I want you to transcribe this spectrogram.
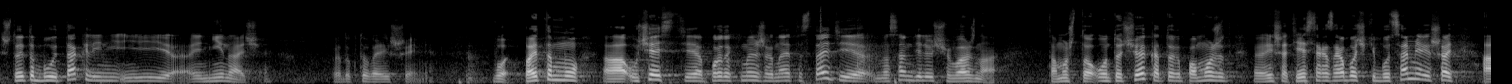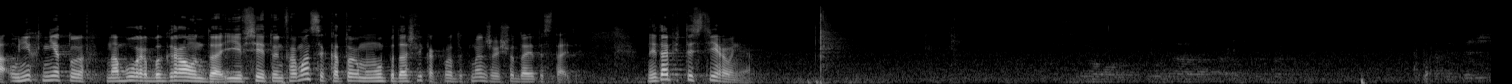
что это будет так или не, и не иначе. Продуктовое решение. Вот. Поэтому а, участие продукт-менеджера на этой стадии на самом деле очень важно. Потому что он тот человек, который поможет э, решать. Если разработчики будут сами решать, а у них нет набора бэкграунда и всей этой информации, к которому мы подошли как продукт менеджер еще до этой стадии. На этапе тестирования. Нужно как бы обеспечить,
